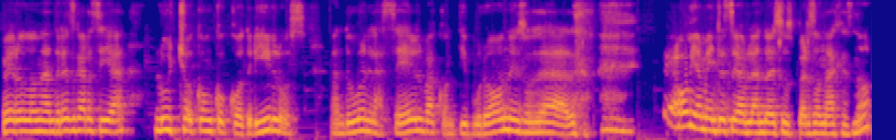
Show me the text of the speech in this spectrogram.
pero don Andrés García luchó con cocodrilos, anduvo en la selva con tiburones, o sea, obviamente estoy hablando de sus personajes, ¿no?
